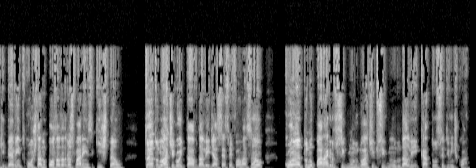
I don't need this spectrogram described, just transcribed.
que devem constar no portal da transparência, que estão tanto no artigo 8 da Lei de Acesso à Informação, quanto no parágrafo 2 do artigo 2 da Lei 14124.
